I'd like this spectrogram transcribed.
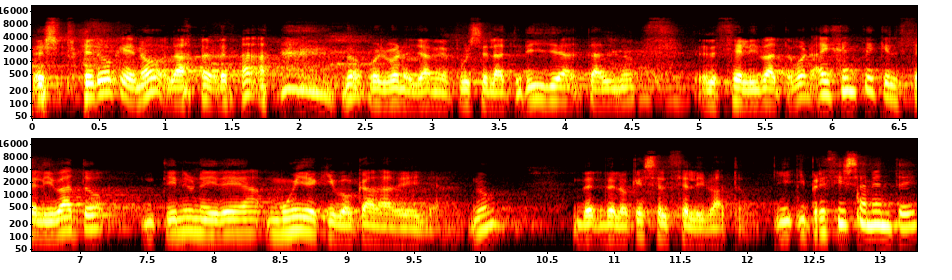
espero que no, la verdad. No, pues bueno, ya me puse la tirilla, tal, ¿no? El celibato. Bueno, hay gente que el celibato tiene una idea muy equivocada de ella, ¿no? De, lo que es el celibato. Y, precisamente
